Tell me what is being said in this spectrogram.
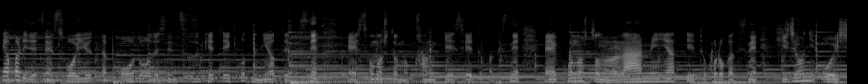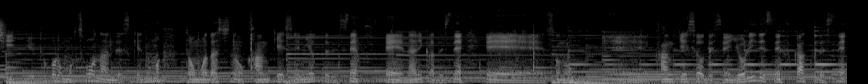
やっぱりですね、そういった行動をですね、続けていくことによってですね、えその人の関係性とかですね、えこの人のラーメン屋っていうところがですね、非常に美味しいっていうところもそうなんですけれども、友達の関係性によってですね、え何かですね、えその、え関係性をですね、よりですね、深くですね、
